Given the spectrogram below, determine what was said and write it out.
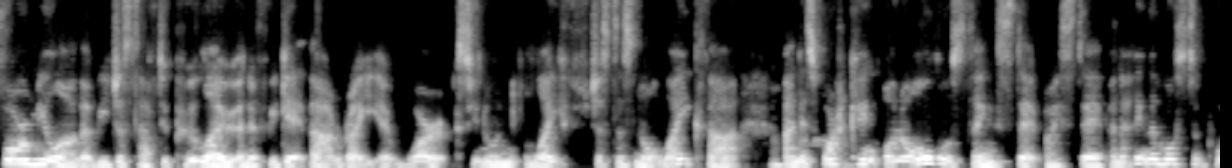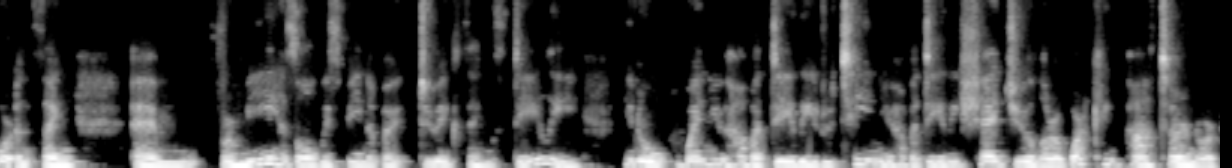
formula that we just have to pull out and if we get that right it works. You know life just is not like that mm-hmm. and it's working on all those things step by step and i think the most important thing um, for me has always been about doing things daily. You know when you have a daily routine you have a daily schedule or a working pattern or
